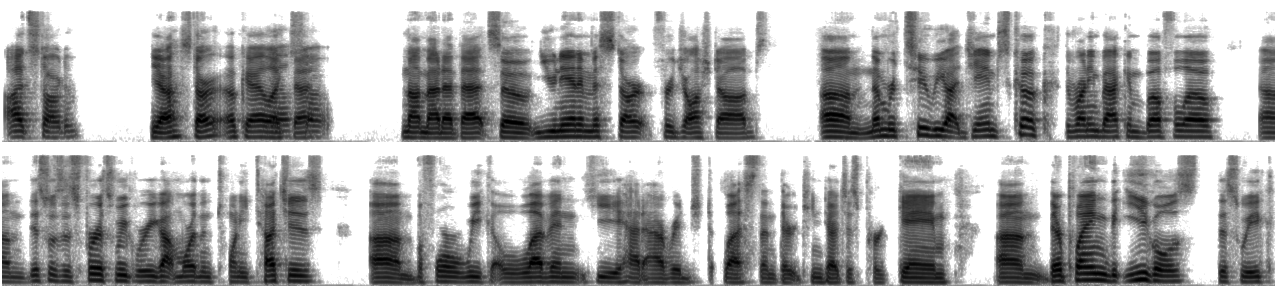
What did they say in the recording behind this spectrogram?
I'd start him. Yeah, start. Okay, I like I'll that. start. Not mad at that. So unanimous start for Josh Dobbs. Um, number two, we got James Cook, the running back in Buffalo. Um, this was his first week where he got more than 20 touches. Um, before week 11, he had averaged less than 13 touches per game. Um, they're playing the Eagles this week,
